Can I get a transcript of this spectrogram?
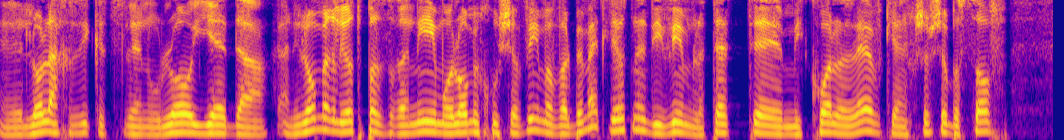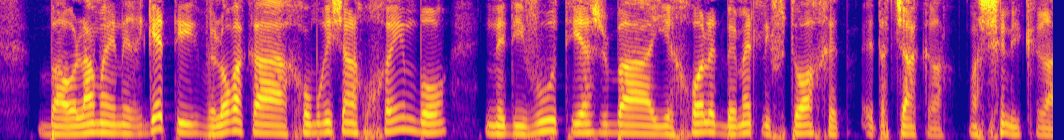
אה, לא להחזיק אצלנו, לא ידע. אני לא אומר להיות פזרנים או לא מחושבים, אבל באמת להיות נדיבים, לתת uh, מכל הלב, כי אני חושב שבסוף, בעולם האנרגטי, ולא רק החומרי שאנחנו חיים בו, נדיבות יש בה יכולת באמת לפתוח את, את הצ'קרה, מה שנקרא.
